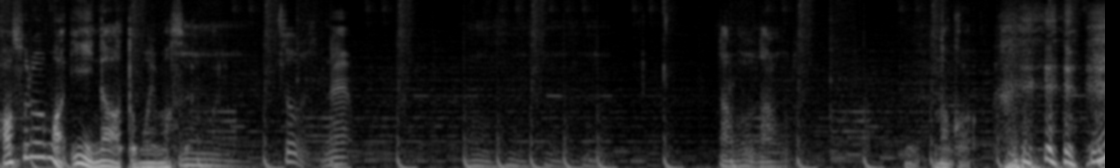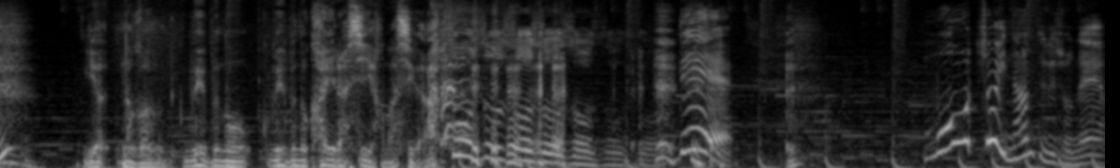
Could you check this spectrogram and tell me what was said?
あ、それはまあいいなと思いますよ。うんそうですね。うんうんうんうんなるほどなるほなんか、いや、なんか、ウェブの、ウェブの回らしい話が。ど。そうそうそうそうそうそうそう。で、もうちょいなんて言うんでしょうね。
